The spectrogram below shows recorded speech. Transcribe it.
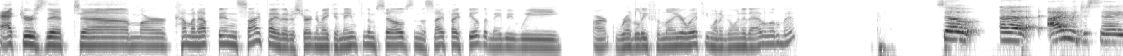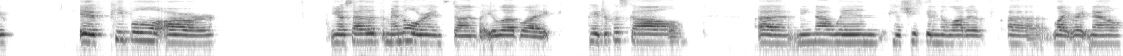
actors that um, are coming up in sci-fi that are starting to make a name for themselves in the sci-fi field that maybe we aren't readily familiar with. You want to go into that a little bit? So uh, I would just say if people are, you know, sad that The Mandalorian's done, but you love like Pedro Pascal, uh, Ming Na Wen, because she's getting a lot of uh, light right now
